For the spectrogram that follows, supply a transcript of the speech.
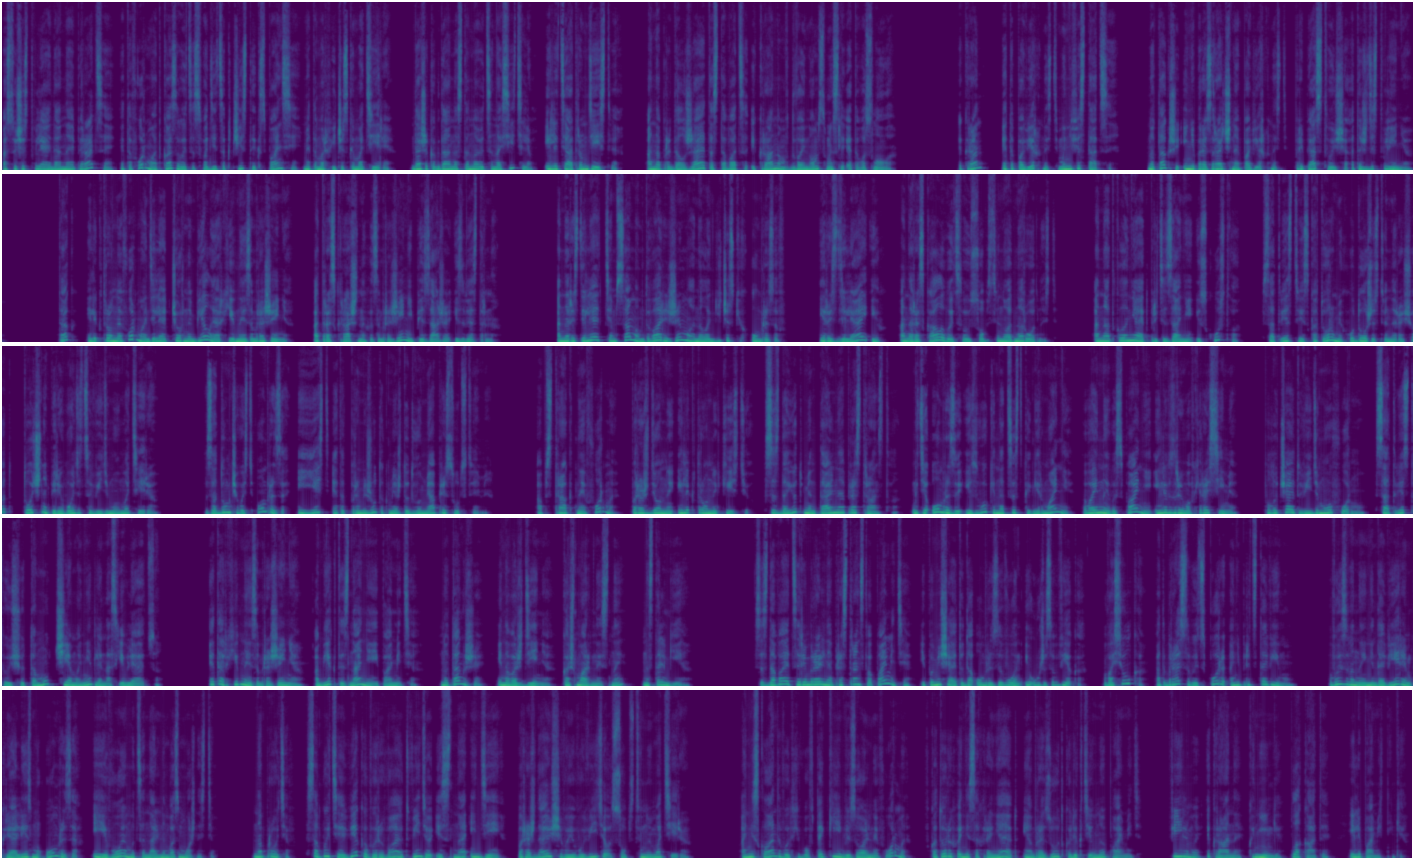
Осуществляя данные операции, эта форма отказывается сводиться к чистой экспансии метаморфической материи. Даже когда она становится носителем или театром действия, она продолжает оставаться экраном в двойном смысле этого слова. Экран – это поверхность манифестации, но также и непрозрачная поверхность, препятствующая отождествлению. Так, электронная форма отделяет черно-белые архивные изображения от раскрашенных изображений пейзажа из вестерна. Она разделяет тем самым два режима аналогических образов, и разделяя их, она раскалывает свою собственную однородность. Она отклоняет притязания искусства, в соответствии с которыми художественный расчет точно переводится в видимую материю. Задумчивость образа и есть этот промежуток между двумя присутствиями. Абстрактные формы, порожденные электронной кистью, создают ментальное пространство, где образы и звуки нацистской Германии, войны в Испании или взрыва в Хиросиме получают видимую форму, соответствующую тому, чем они для нас являются. Это архивные изображения, объекты знания и памяти, но также и наваждения, кошмарные сны, ностальгия. Создавая церебральное пространство памяти и помещая туда образы войн и ужасов века, Васюлка отбрасывает споры о непредставимом, вызванные недоверием к реализму образа и его эмоциональным возможностям. Напротив, события века вырывают видео из сна идеи, порождающего его видео собственную материю. Они складывают его в такие визуальные формы, в которых они сохраняют и образуют коллективную память. Фильмы, экраны, книги, плакаты или памятники.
